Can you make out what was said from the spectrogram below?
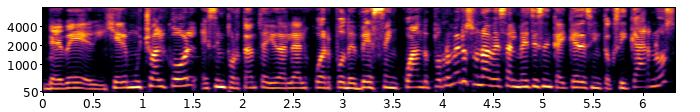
bebe, ingiere mucho alcohol, es importante ayudarle al cuerpo de vez en cuando, por lo menos una vez al mes dicen que hay que desintoxicarnos.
